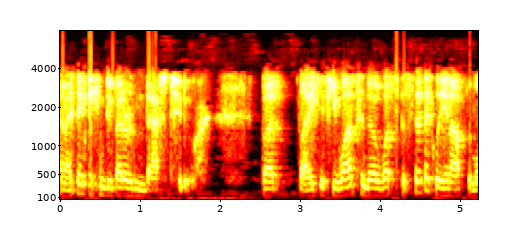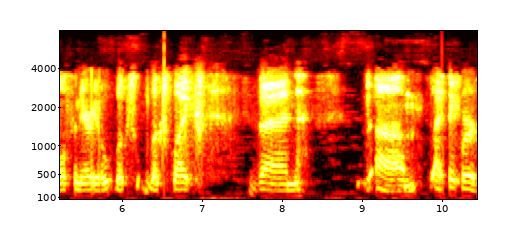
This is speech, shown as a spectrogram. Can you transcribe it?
And I think we can do better than that too. But like, if you want to know what specifically an optimal scenario looks looks like, then um, I think we're.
